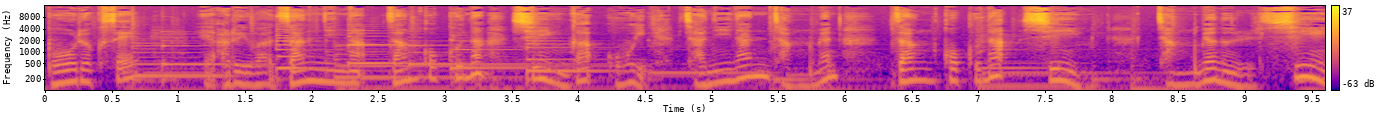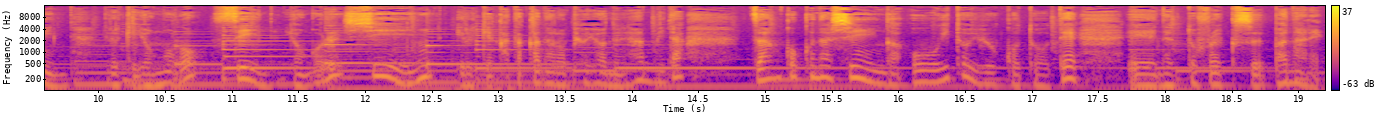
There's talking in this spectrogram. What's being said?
暴力性 あるいは 잔인나 잔酷な 시인가 多い 잔인한 장면, 잔酷な 시인 장면을 시인 이렇게 영어로 scene 영어를 시인 이렇게 가타카나로 표현을 합니다. 잔酷な 시인가 多いということで、えー、ネットフレックス 離れ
